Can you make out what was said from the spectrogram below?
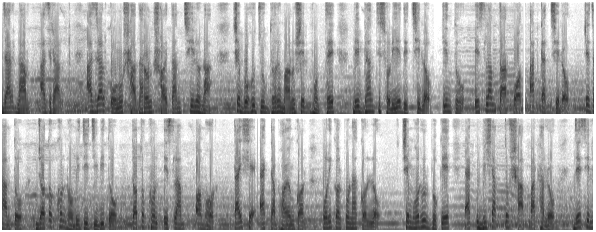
যার নাম আজরাল। আজরাল কোনো সাধারণ শয়তান ছিল না। সে বহু যুগ ধরে মানুষের মধ্যে বিভ্রান্তি ছড়িয়ে দিচ্ছিল। কিন্তু ইসলাম তার পথ আটকাচ্ছিল। সে জানতো, যতক্ষণ নবীজি জীবিত, ততক্ষণ ইসলাম অমর। তাই সে একটা ভয়ঙ্কর পরিকল্পনা করল। সে মরুর বুকে এক বিষাক্ত সাপ পাঠালো, যে ছিল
